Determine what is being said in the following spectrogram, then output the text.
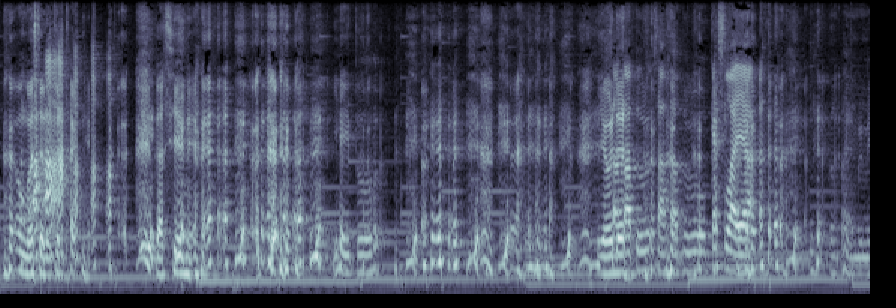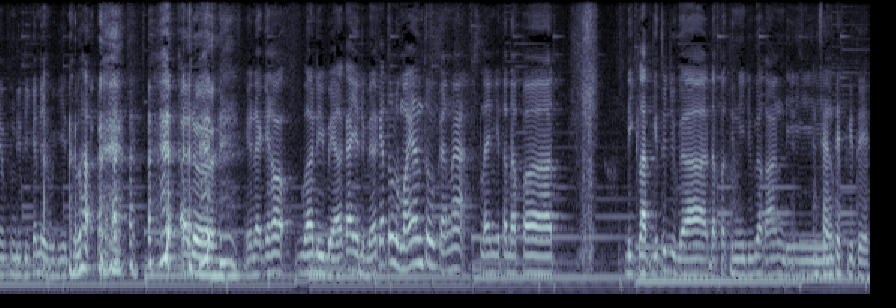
oh nggak usah diceritain kasian ya. Ya itu. Ya salah udah. satu salah satu case lah ya. Tentang dunia pendidikan ya begitulah. Aduh. Ya udah kira gua di BLK ya di BLK tuh lumayan tuh karena selain kita dapat diklat gitu juga dapat ini juga kan di insentif gitu ya?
